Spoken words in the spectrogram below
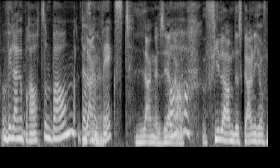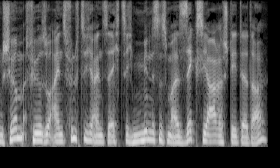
Und wie lange braucht so ein Baum, dass Lange. er wächst? Lange, sehr lange. Oh. Viele haben das gar nicht auf dem Schirm. Für so 1,50, 1,60, mindestens mal sechs Jahre steht er da.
